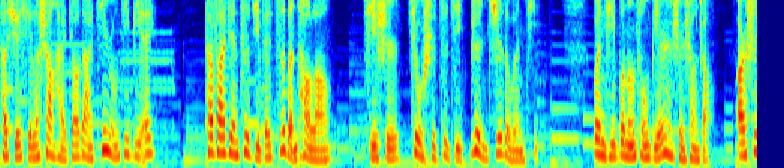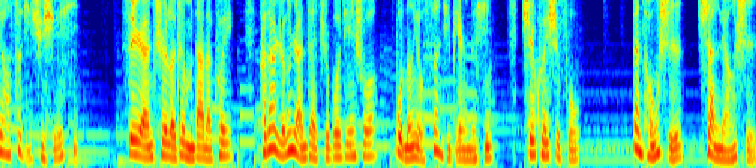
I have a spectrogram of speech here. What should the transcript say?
她学习了上海交大金融 DBA。她发现自己被资本套牢，其实就是自己认知的问题。问题不能从别人身上找，而是要自己去学习。虽然吃了这么大的亏，可他仍然在直播间说不能有算计别人的心，吃亏是福，但同时善良时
